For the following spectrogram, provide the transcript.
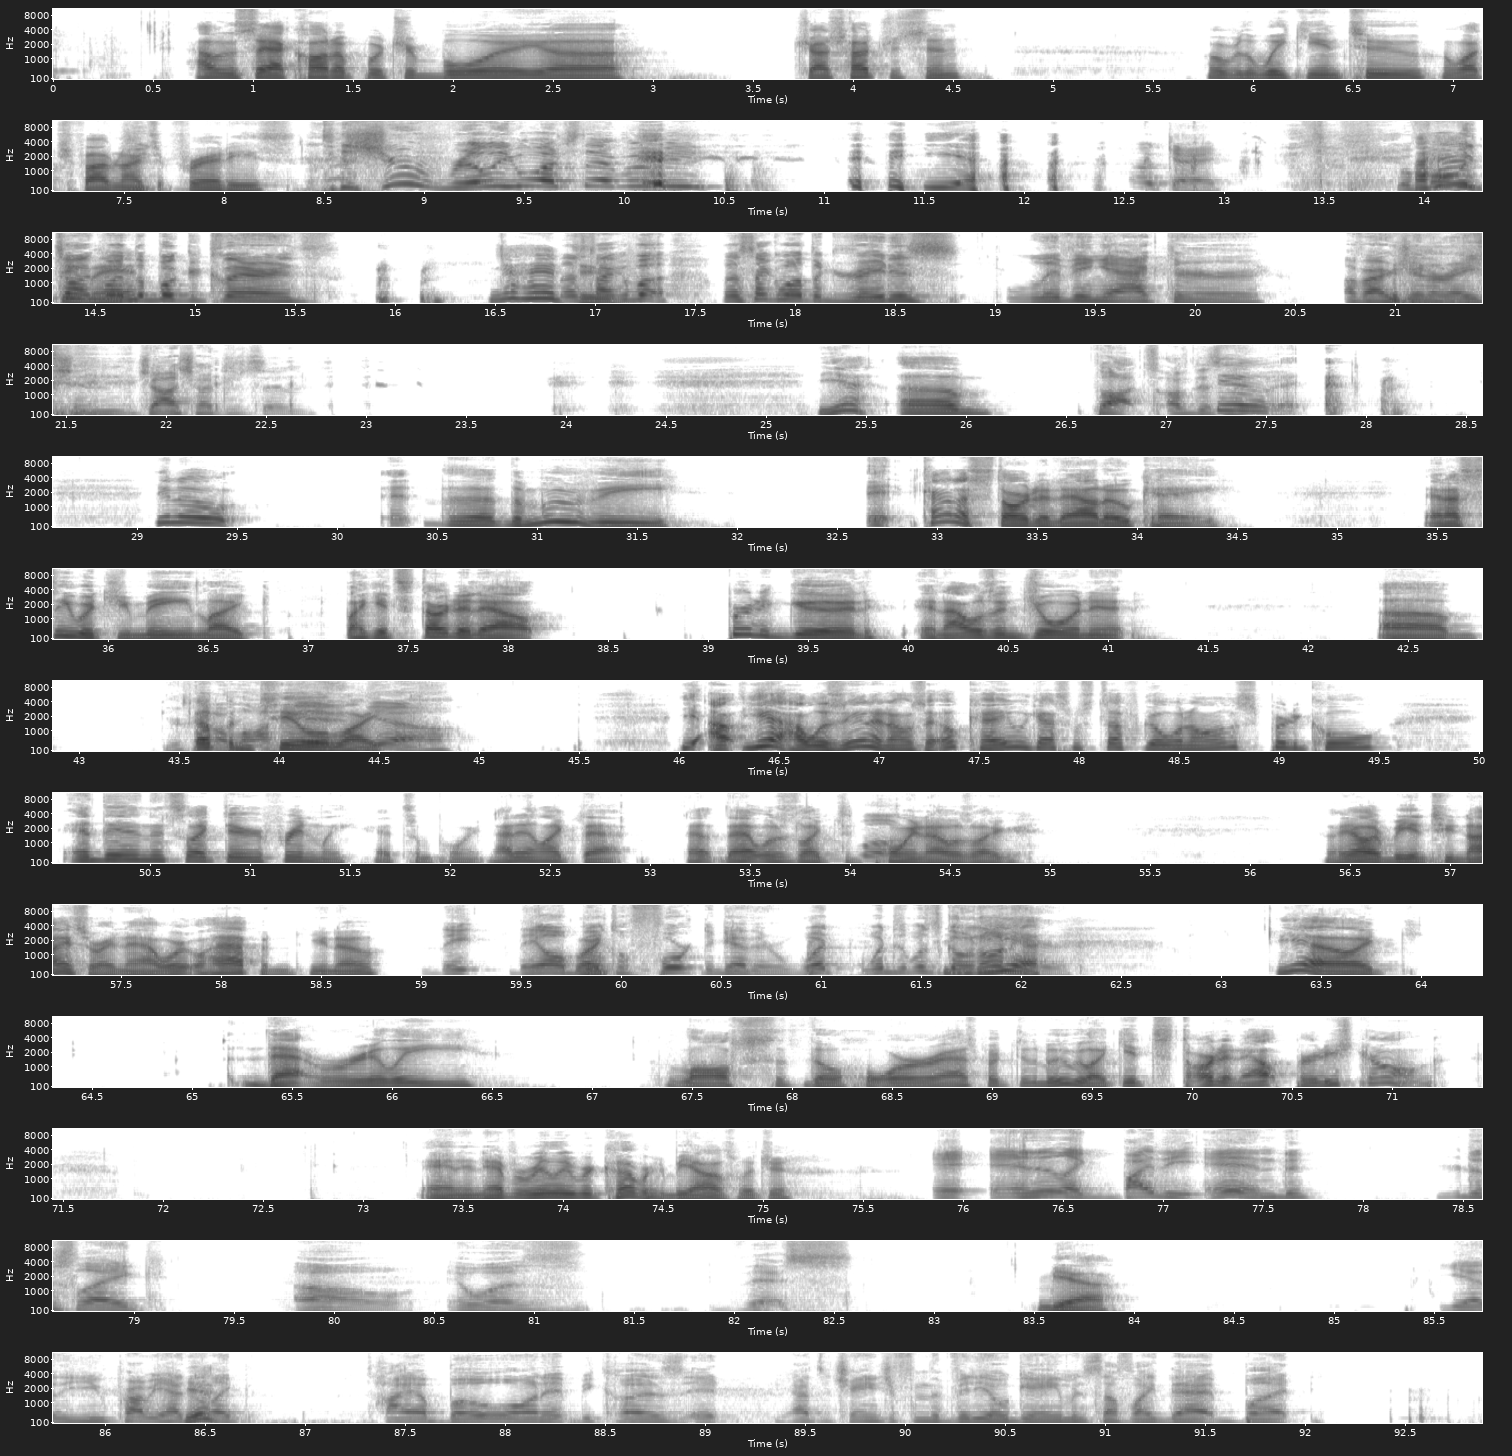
I was gonna say I caught up with your boy uh, Josh Hutcherson over the weekend too. I watched Five Nights at Freddy's. Did you really watch that movie? yeah, Okay. Before we to, talk about the Book of Clarence, I had let's to. talk about let's talk about the greatest living actor of our generation, Josh Hutcherson. yeah, um, Thoughts of this yeah, movie? you know, the the movie it kind of started out okay, and I see what you mean. Like, like it started out pretty good, and I was enjoying it. Um, up until, in, like, yeah, yeah, I, yeah, I was in it. I was like, okay, we got some stuff going on. This is pretty cool. And then it's like they're friendly at some point. I didn't like that. That that was like the Well- point. I was like, y'all are being too nice right now. What, will happen? You know? They all like- built a fort together. What what what's going on Yeah. here? Yeah, like that really lost the horror aspect of the movie. Like it started out pretty strong, and it never really recovered. To be honest with you. And, and then like by the end, you're just like, oh, it was this. Yeah, Yeah, you probably had Yeah. to like tie a bow on it because it have to change it from the video game and stuff like that, but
